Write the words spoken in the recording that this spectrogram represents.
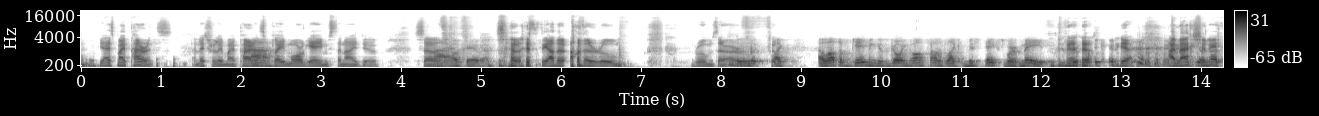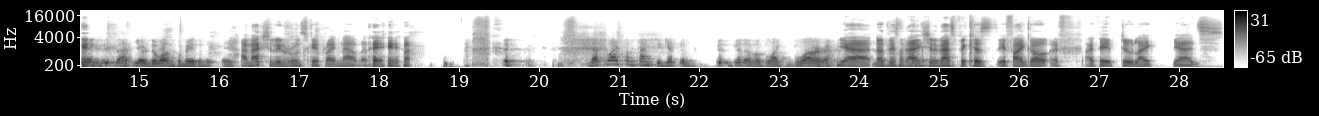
Yeah, it's my parents. And literally, my parents Ah. play more games than I do. So, ah, okay. So it's the other other room. rooms that are look like a lot of gaming is going on. Sounds like mistakes were made. Like, yeah. I'm You're actually not saying that you're the one who made the mistake. I'm actually in RuneScape right now, but hey, That's why sometimes you get a bit, bit of a like blur. yeah. No, this actually that's because if I go if I do like yeah, it's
